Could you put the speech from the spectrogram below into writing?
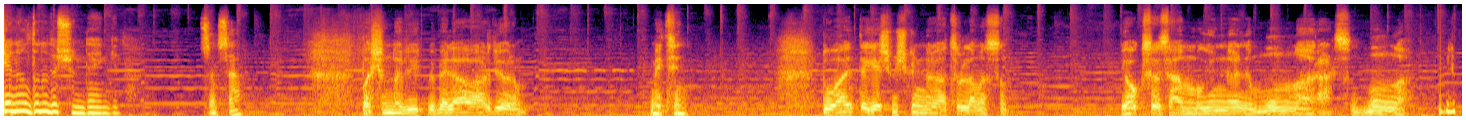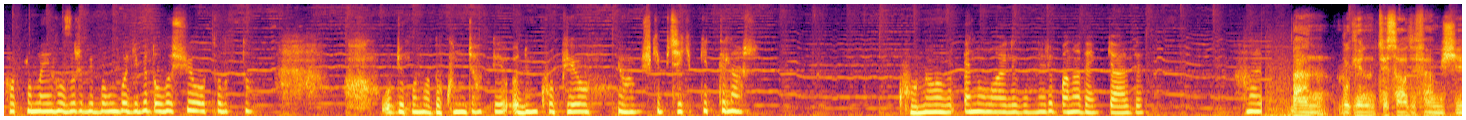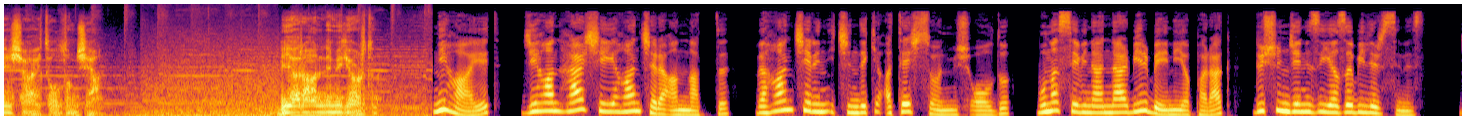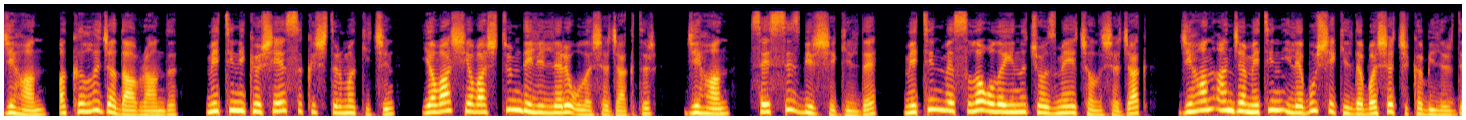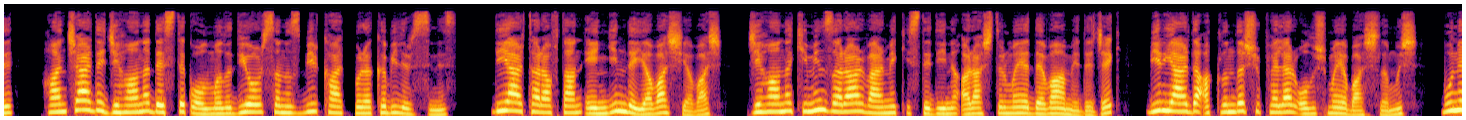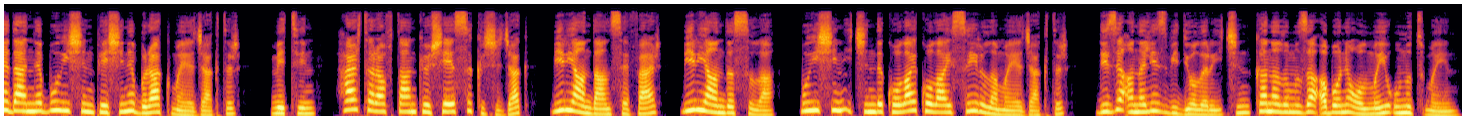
Yanıldığını düşündü Engin. Sen sen? Başında büyük bir bela var diyorum. Metin. Dua et de geçmiş günleri hatırlamasın. Yoksa sen bu günlerini mumla ararsın, mumla. Bir patlamaya hazır bir bomba gibi dolaşıyor ortalıkta. Ucu bana dokunacak diye ödüm kopuyor. Görmüş gibi çekip gittiler. Konağın en olaylı günleri bana denk geldi. Ben bugün tesadüfen bir şeye şahit oldum Cihan. Bir ara annemi gördüm. Nihayet Cihan her şeyi hançere anlattı ve hançerin içindeki ateş sönmüş oldu. Buna sevinenler bir beğeni yaparak düşüncenizi yazabilirsiniz. Cihan akıllıca davrandı. Metin'i köşeye sıkıştırmak için yavaş yavaş tüm delillere ulaşacaktır. Cihan sessiz bir şekilde Metin ve Sıla olayını çözmeye çalışacak. Cihan anca Metin ile bu şekilde başa çıkabilirdi. Hançer de Cihan'a destek olmalı diyorsanız bir kalp bırakabilirsiniz. Diğer taraftan Engin de yavaş yavaş Cihan'a kimin zarar vermek istediğini araştırmaya devam edecek. Bir yerde aklında şüpheler oluşmaya başlamış. Bu nedenle bu işin peşini bırakmayacaktır. Metin her taraftan köşeye sıkışacak. Bir yandan Sefer, bir yanda Sıla. Bu işin içinde kolay kolay sıyrılamayacaktır. Dizi analiz videoları için kanalımıza abone olmayı unutmayın.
